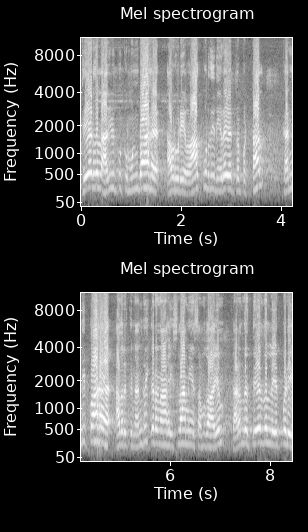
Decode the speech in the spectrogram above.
தேர்தல் அறிவிப்புக்கு முன்பாக அவருடைய வாக்குறுதி நிறைவேற்றப்பட்டால் கண்டிப்பாக அதற்கு நன்றிக்கடனாக இஸ்லாமிய சமுதாயம் கடந்த தேர்தலில் எப்படி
